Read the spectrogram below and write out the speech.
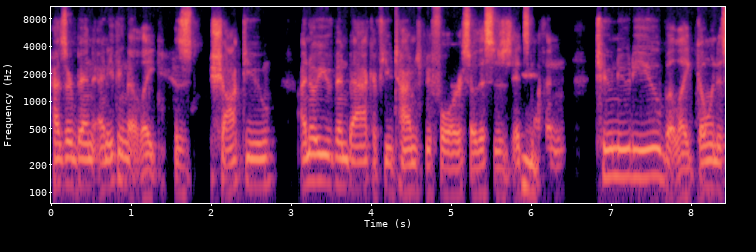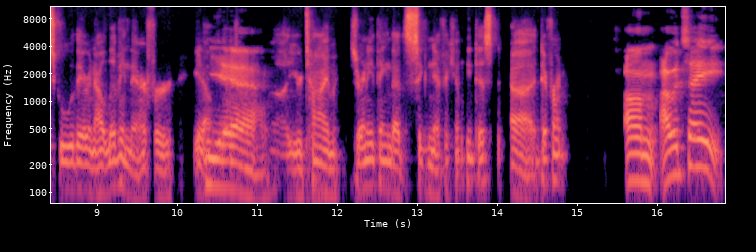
has there been anything that like has shocked you? I know you've been back a few times before, so this is it's mm. nothing too new to you. But like going to school there, and now living there for you know, yeah, uh, your time. Is there anything that's significantly dis- uh, different? Um, I would say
